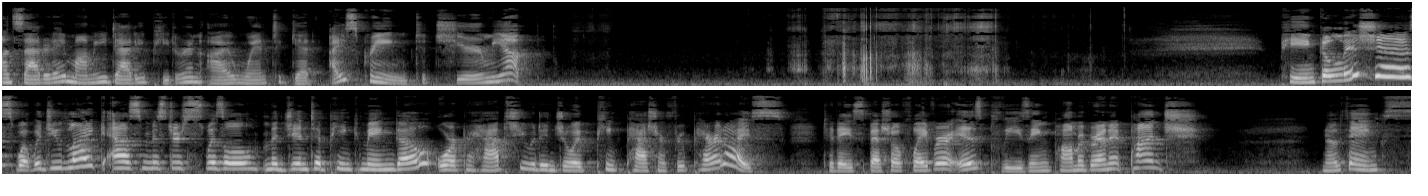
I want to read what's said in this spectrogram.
On Saturday, Mommy, Daddy, Peter, and I went to get ice cream to cheer me up. Pinkalicious! What would you like? asked Mr. Swizzle Magenta Pink Mango. Or perhaps you would enjoy Pink Passion Fruit Paradise. Today's special flavor is Pleasing Pomegranate Punch. No thanks.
